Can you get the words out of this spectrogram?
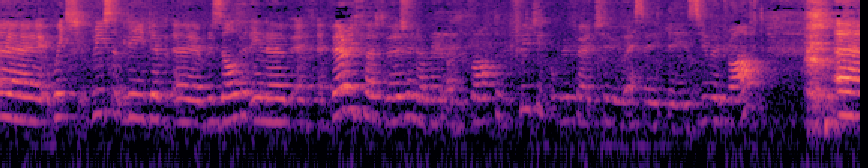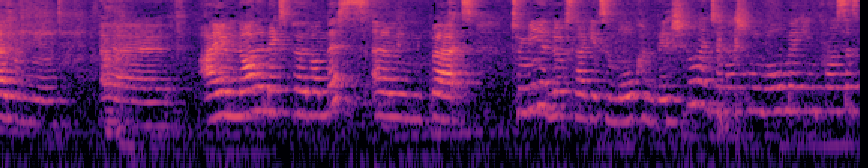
uh, which recently uh, resulted in a, a, a, very first version of a, a, draft of the treaty, referred to as a, zero draft. Um, uh, I am not an expert on this, um, but to me it looks like it's a more conventional international lawmaking process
